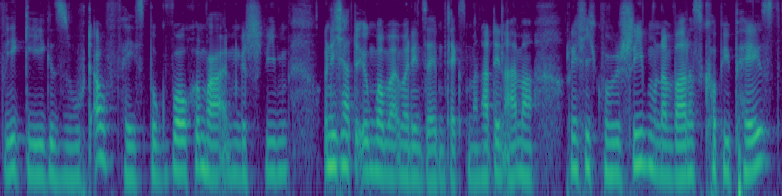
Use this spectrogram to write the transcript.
WG gesucht, auf Facebook, wo auch immer angeschrieben. Und ich hatte irgendwann mal immer denselben Text. Man hat den einmal richtig cool geschrieben und dann war das Copy-Paste.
